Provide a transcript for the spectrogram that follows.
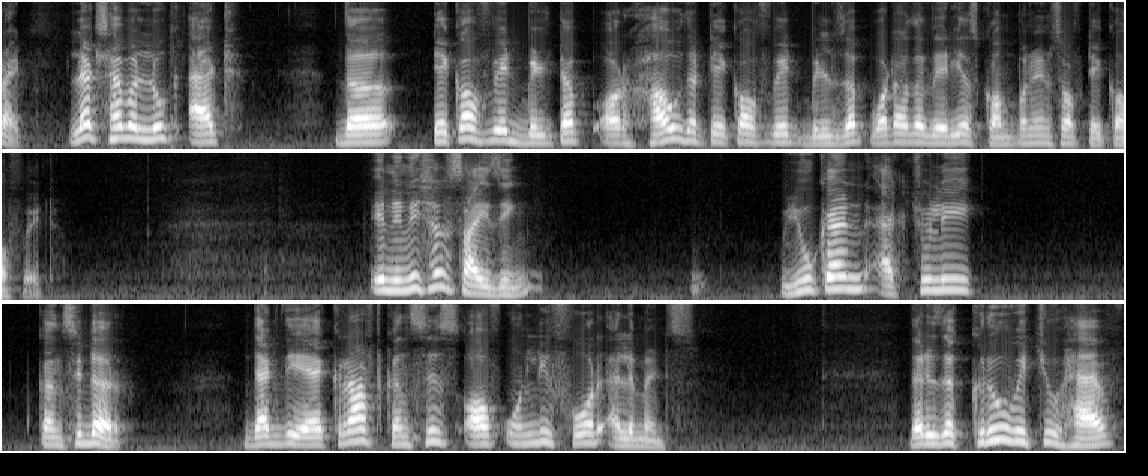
right, let us have a look at the takeoff weight built up or how the takeoff weight builds up, what are the various components of takeoff weight. In initial sizing, you can actually consider that the aircraft consists of only 4 elements. There is a crew which you have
